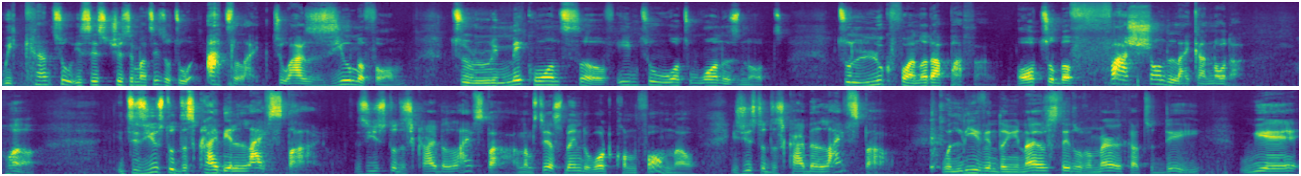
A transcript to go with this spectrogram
we can't. So it says, to act like, to assume a form, to remake oneself into what one is not, to look for another pattern, or to be fashioned like another. Well, it is used to describe a lifestyle. It's used to describe a lifestyle. And I'm still explaining the word conform now. It's used to describe a lifestyle. We live in the United States of America today where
